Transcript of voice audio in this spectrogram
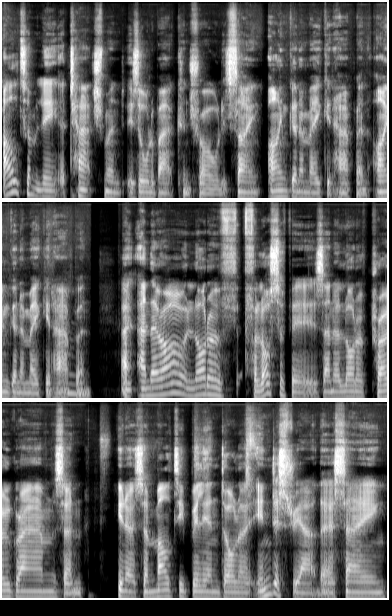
ultimately attachment is all about control. It's saying I'm going to make it happen. I'm going to make it happen. Mm. And, and there are a lot of philosophies and a lot of programs and you know it's a multi-billion dollar industry out there saying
